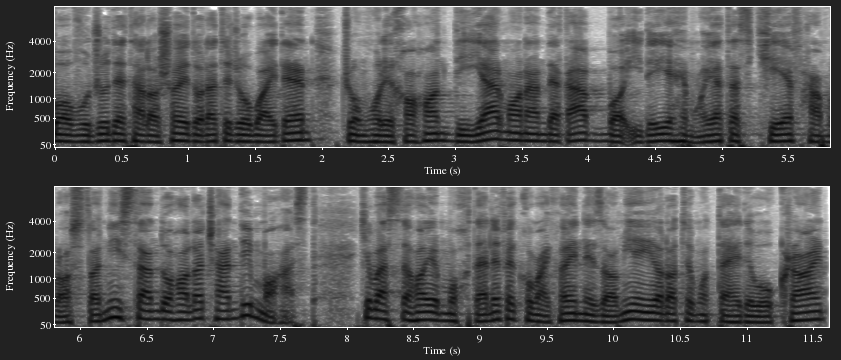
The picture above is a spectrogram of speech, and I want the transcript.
با وجود تلاش های دولت جو بایدن جمهوری خواهان دیگر مانند قبل با ایده حمایت از کیف همراستا نیستند و حالا چندین ماه است که بسته های مختلف کمک های نظامی ایالات متحده و اوکراین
